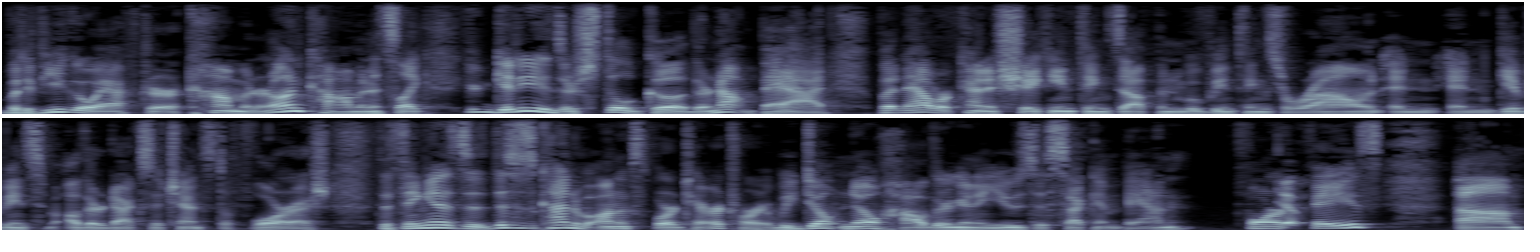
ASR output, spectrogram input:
But if you go after a common or uncommon, it's like your Gideons are still good. They're not bad, but now we're kind of shaking things up and moving things around and, and giving some other decks a chance to flourish. The thing is, this is kind of unexplored territory. We don't know how they're going to use the second ban for yep. phase. Um,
